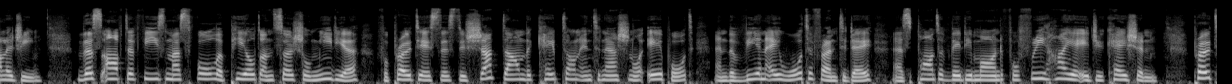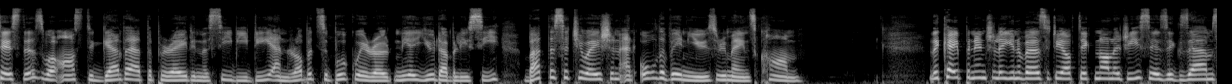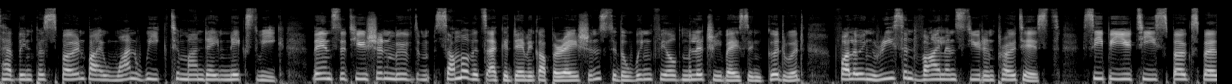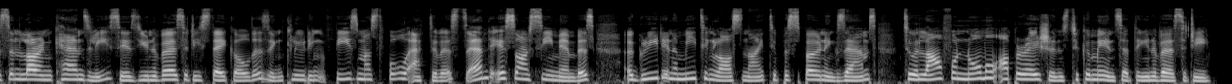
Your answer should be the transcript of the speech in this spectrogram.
technology. This after Fees Must Fall appealed on social media for protesters to shut down the Cape Town International Airport and the V&A waterfront today as part of their demand for free higher education. Protesters were asked to gather at the parade in the CBD and Robert Sobukwe Road near UWC, but the situation at all the venues remains calm. The Cape Peninsula University of Technology says exams have been postponed by one week to Monday next week. The institution moved some of its academic operations to the Wingfield military base in Goodwood following recent violent student protests. CPUT spokesperson Lauren Kansley says university stakeholders, including Fees Must Fall activists and SRC members, agreed in a meeting last night to postpone exams to allow for normal operations to commence at the university.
